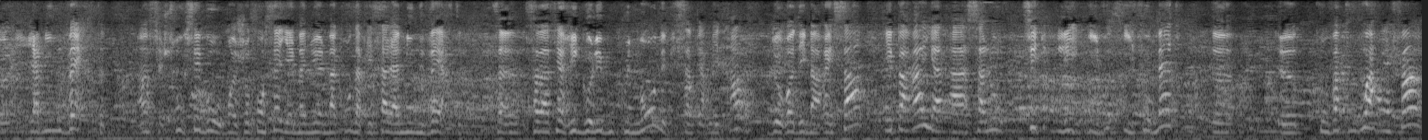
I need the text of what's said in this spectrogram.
euh, la mine verte. Hein, je trouve que c'est beau. Moi, je conseille à Emmanuel Macron d'appeler ça la mine verte. Ça, ça va faire rigoler beaucoup de monde et puis ça permettra de redémarrer ça. Et pareil à, à c'est les- il, faut- il faut mettre euh, euh, qu'on va pouvoir enfin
